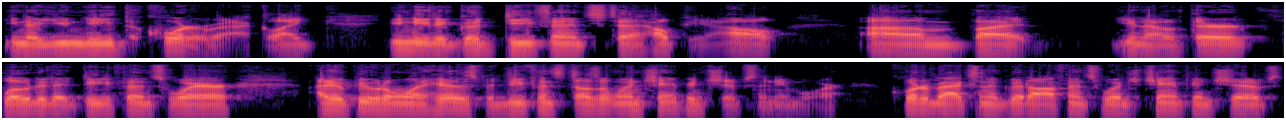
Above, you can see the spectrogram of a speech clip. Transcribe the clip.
You know, you need the quarterback. Like, you need a good defense to help you out. Um, but, you know, they're loaded at defense where I know people don't want to hear this, but defense doesn't win championships anymore. Quarterbacks and a good offense wins championships.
